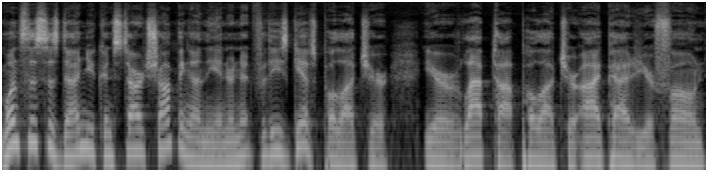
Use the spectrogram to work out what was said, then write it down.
Once this is done, you can start shopping on the internet for these gifts. Pull out your your laptop, pull out your iPad or your phone.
